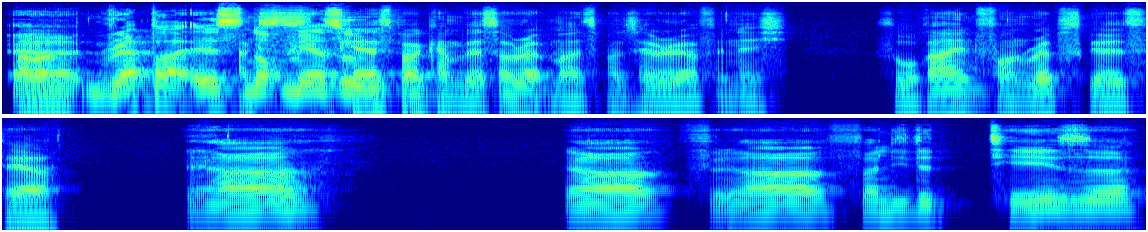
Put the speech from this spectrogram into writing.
äh, ein Rapper ist, noch mehr so. Casper kann besser rappen als Materia, finde ich. So rein von Rap-Skills her. Ja, ja, ja, valide These.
